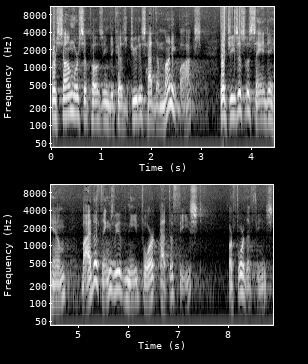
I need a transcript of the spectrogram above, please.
For some were supposing because Judas had the money box that Jesus was saying to him, Buy the things we have need for at the feast, or for the feast,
